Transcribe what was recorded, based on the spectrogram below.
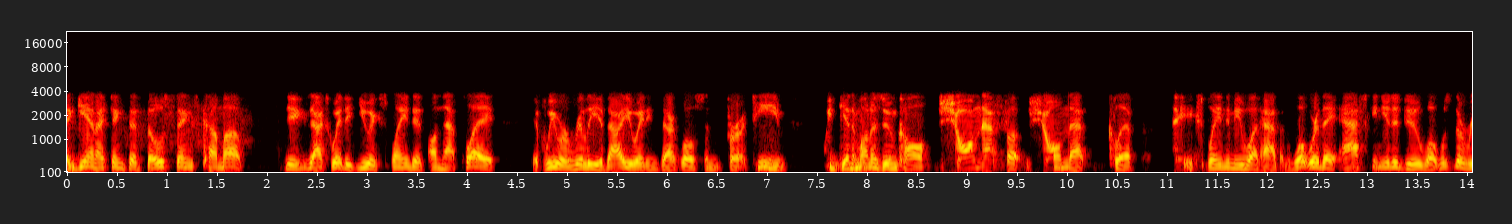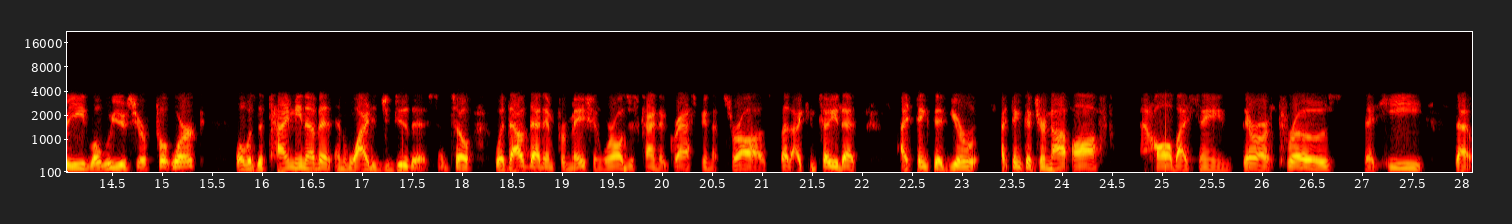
again, I think that those things come up the exact way that you explained it on that play. If we were really evaluating Zach Wilson for a team, we'd get him on a Zoom call, show him that, show him that clip, say, explain to me what happened. What were they asking you to do? What was the read? What was your footwork? What was the timing of it? And why did you do this? And so without that information, we're all just kind of grasping at straws. But I can tell you that I think that you're I think that you're not off at all by saying there are throws that he that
